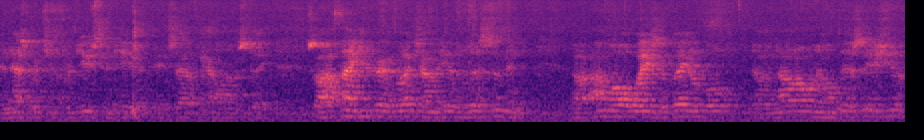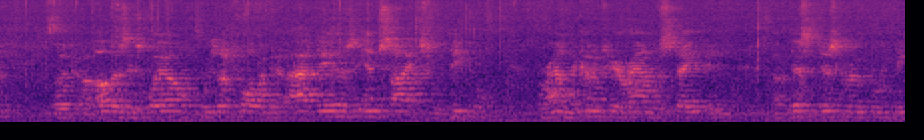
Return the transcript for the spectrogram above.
And that's what you're producing here at South Carolina State. So I thank you very much. I'm here to listen and uh, I'm always available, uh, not only on this issue, but uh, others as well. We look forward to ideas, insights from people around the country, around the state, and uh, this, this group would be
